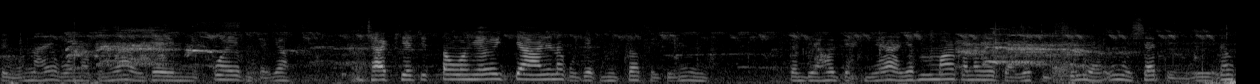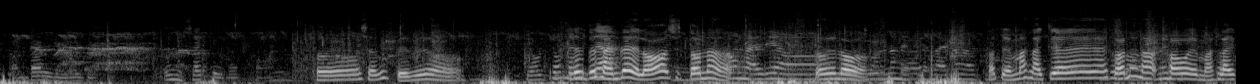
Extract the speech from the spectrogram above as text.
từ hôm nay hôm nào cũng nhá sẽ quay cũng sẽ ra cha kia chị to hay cha nên nó cũng sẽ cũng to cái chị tần bè hoa chạy nhá mơ mo cái này chạy nhất chị chính là uống một sát thì đâu còn đang lười uống một sát thì một khó ờ sao cũng tự biết rồi đừng tới xem đây lo chị tôi nè tôi lo có chuyện mất lại chơi có nó thôi mà lại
